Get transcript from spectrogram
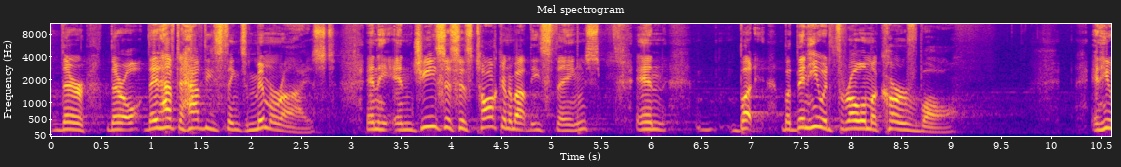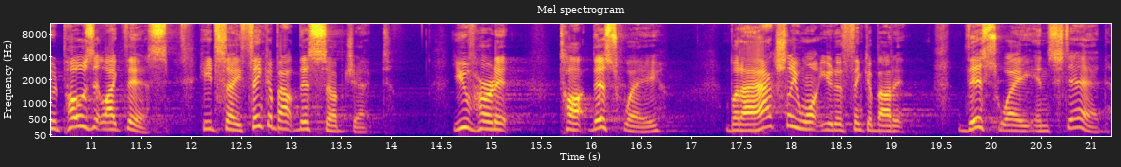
their, their they'd have to have these things memorized. And, and Jesus is talking about these things, and but but then he would throw them a curveball. And he would pose it like this He'd say, Think about this subject. You've heard it taught this way, but I actually want you to think about it this way instead.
